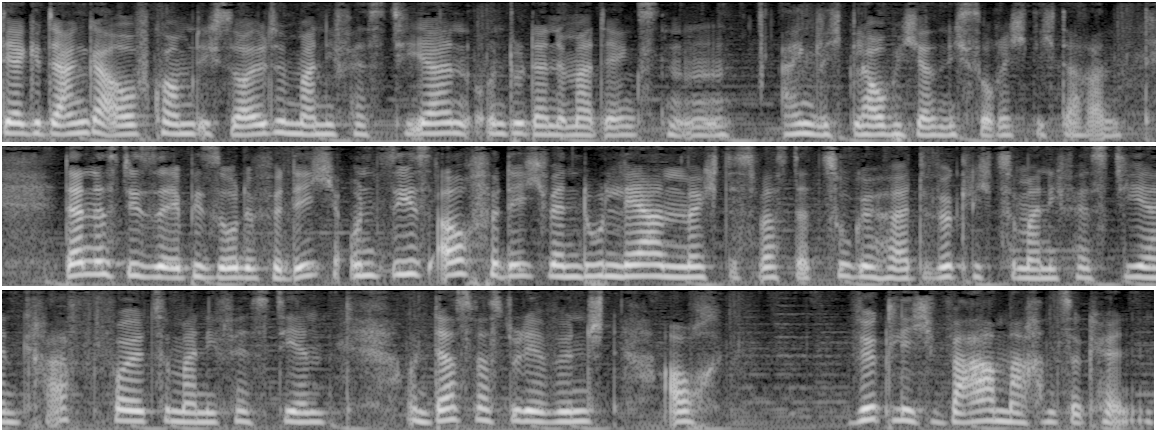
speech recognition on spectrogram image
der Gedanke aufkommt, ich sollte manifestieren und du dann immer denkst, hm, eigentlich glaube ich ja nicht so richtig daran. Dann ist diese Episode für dich und sie ist auch für dich, wenn du lernen möchtest, was dazugehört, wirklich zu manifestieren, kraftvoll zu manifestieren und das, was du dir wünschst, auch wirklich wahr machen zu können.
